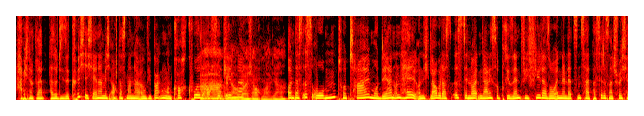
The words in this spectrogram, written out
Habe ich noch gedacht, also diese Küche, ich erinnere mich auch, dass man da irgendwie Backen- und Kochkurse auch Ah, für genau, Kinder. war ich auch mal, ja. Und das ist oben total modern und hell. Und ich glaube, das ist den Leuten gar nicht so präsent, wie viel da so in der letzten Zeit passiert ist. Natürlich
